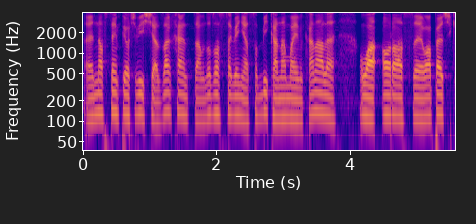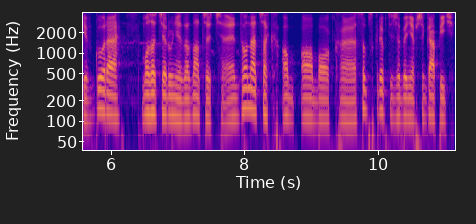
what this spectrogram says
E, Na wstępie oczywiście zachęcam do zostawienia subika na moim kanale oraz e, łapeczki w górę. Możecie również zaznaczyć e, dzwoneczek ob- obok subskrypcji, żeby nie przegapić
